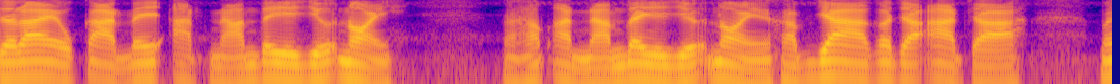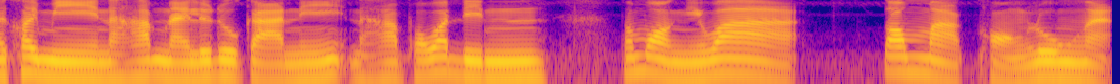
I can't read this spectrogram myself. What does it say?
จะได้โอกาสได้อัดน้ำได้เยอะๆหน่อยนะครับอัดน้ำได้เยอะๆหน่อยนะครับหญ้าก็จะอาจจะไม่ค่อยมีนะครับในฤดูกาลนี้นะครับ เพราะว่าดินต้องบอกงี้ว่าต้อมหมักของลุงอะ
